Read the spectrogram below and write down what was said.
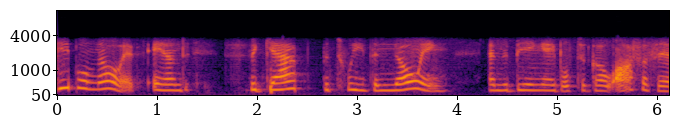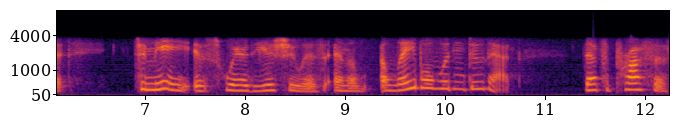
people know it, and the gap between the knowing and the being able to go off of it, to me, is where the issue is. And a, a label wouldn't do that. That's a process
